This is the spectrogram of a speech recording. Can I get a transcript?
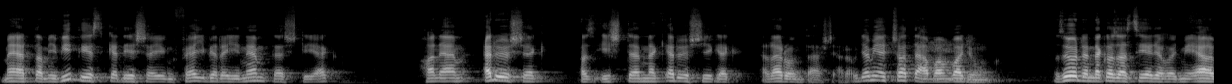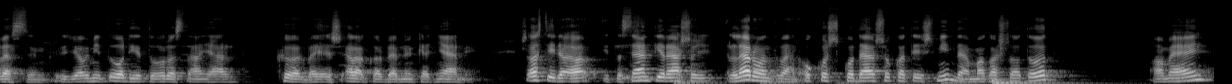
mert a mi vitézkedéseink fegyverei nem testiek, hanem erősek az Istennek, erősségek lerontására. Ugye mi egy csatában vagyunk. Az ördönnek az a célja, hogy mi elveszünk, ugye, mint ordító oroszlán jár körbe, és el akar bennünket nyerni. És azt írja itt a Szentírás, hogy lerontván okoskodásokat és minden magaslatot, amely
